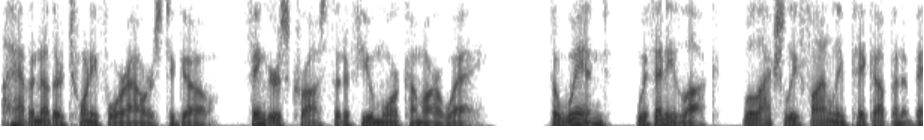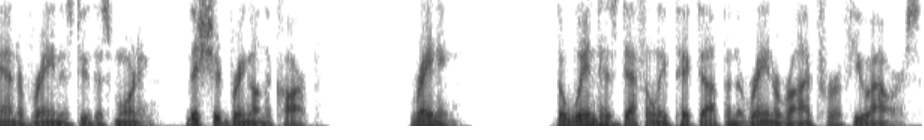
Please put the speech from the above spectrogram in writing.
I have another 24 hours to go, fingers crossed that a few more come our way. The wind, with any luck, will actually finally pick up and a band of rain is due this morning. This should bring on the carp. Raining. The wind has definitely picked up and the rain arrived for a few hours.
